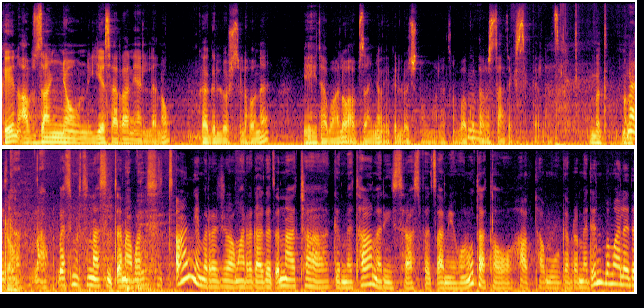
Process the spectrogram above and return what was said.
ግን አብዛኛውን እየሰራን ያለ ነው ከግሎች ስለሆነ ይህ የተባለው አብዛኛው የግሎች ነው ማለት ነው በቁጥር ስታቲክስ ሲገለጽ። መልካም አዎ። በትምህርትና ስልጠና ባለስልጣን የመረጃ ማረጋገጥና አቻ ግመታ መሪ ስራ አስፈጻሚ የሆኑት አቶ ሀብታሙ ገብረመድህን በማለዳ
